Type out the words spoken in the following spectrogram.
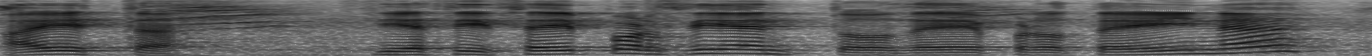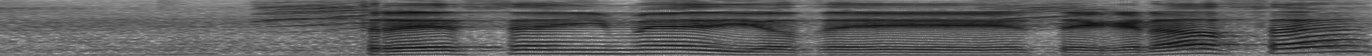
Ahí está. 16% de proteína, 13,5% de, de grasa.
